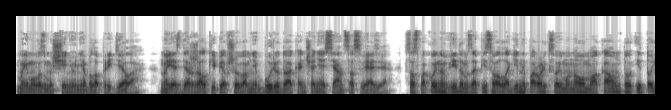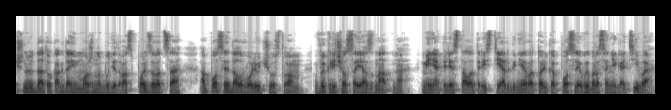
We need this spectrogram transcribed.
Моему возмущению не было предела, но я сдержал кипевшую во мне бурю до окончания сеанса связи. Со спокойным видом записывал логин и пароль к своему новому аккаунту и точную дату, когда им можно будет воспользоваться, а после дал волю чувствам. Выкричался я знатно. Меня перестало трясти от гнева только после выброса негатива,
